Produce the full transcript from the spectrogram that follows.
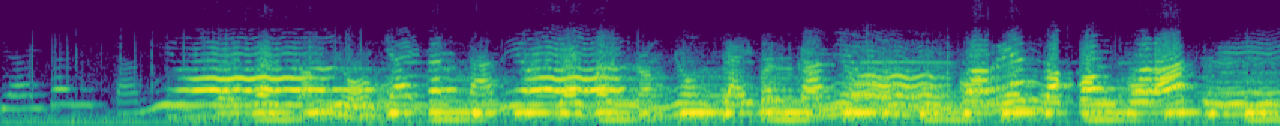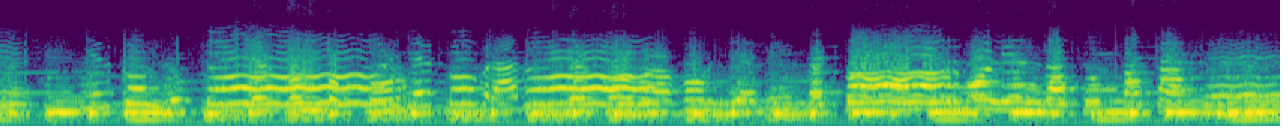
Y ahí va el camión, y ahí va el camión, y ahí va el camión, corriendo con coraje. Y el conductor, y el cobrador, y el inspector, moliendo a su pasaje.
